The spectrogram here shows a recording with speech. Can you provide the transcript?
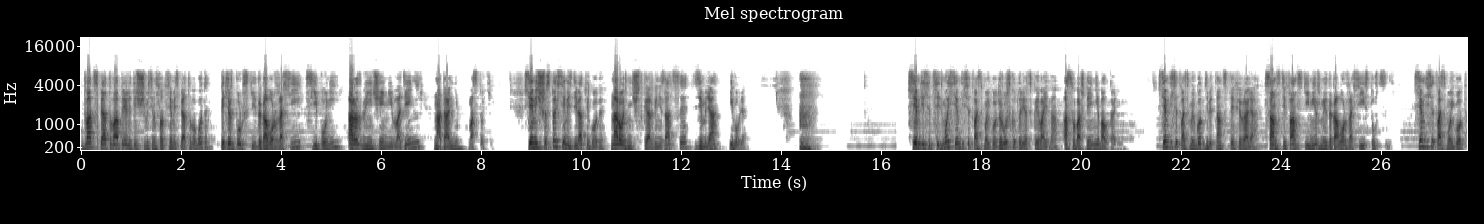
25 апреля 1875 года Петербургский договор России с Японией о разграничении владений на Дальнем Востоке. 76-79 годы. Народническая организация «Земля и воля». 77-78 годы. Русско-турецкая война. Освобождение Болгарии. 78 год, 19 февраля. Сан-Стефанский мирный договор России с Турцией. 78 год.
